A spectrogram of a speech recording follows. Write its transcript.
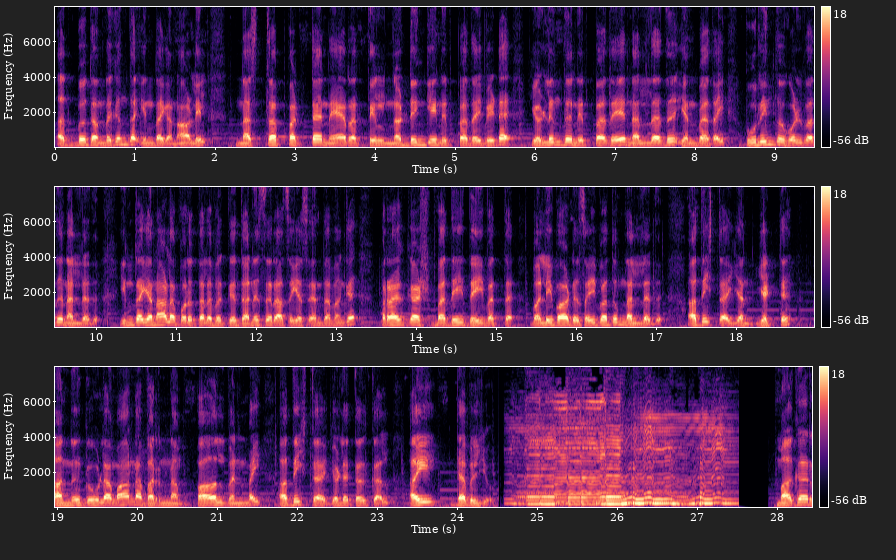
அற்புதம் மிகுந்த இன்றைய நாளில் நஷ்டப்பட்ட நேரத்தில் நடுங்கி நிற்பதை விட எழுந்து நிற்பதே நல்லது என்பதை புரிந்து கொள்வது நல்லது. இன்றைய நாளை பொறுத்தளவுக்கு தனுசு ராசியை சேர்ந்தவங்க பிரகஷ்பதி தெய்வத்தை வழிபாடு செய்வதும் நல்லது. அதிர்ஷ்ட எண் எட்டு அனுகூலமான வர்ணம் பால் வெண்மை அதிர்ஷ்ட எழுத்துக்கள் ஐ டபிள்யூ. மகர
